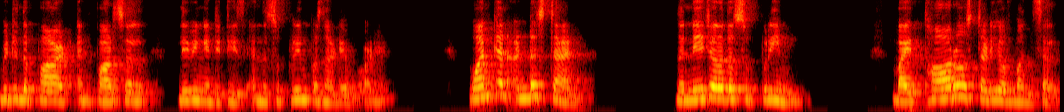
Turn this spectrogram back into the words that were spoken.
between the part and parcel living entities and the supreme personality of godhead one can understand the nature of the supreme by thorough study of oneself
